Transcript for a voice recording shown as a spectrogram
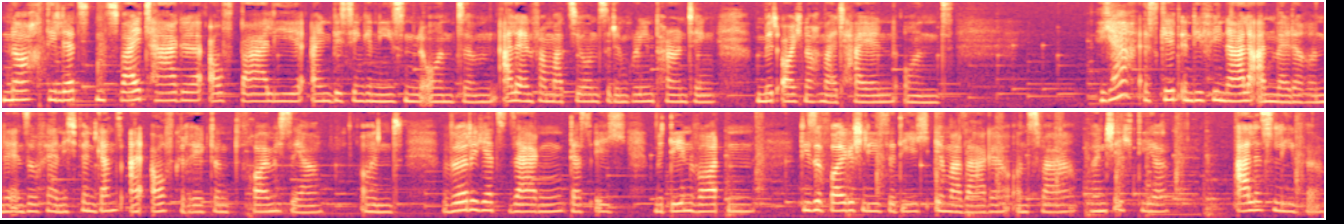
noch die letzten zwei Tage auf Bali ein bisschen genießen und ähm, alle Informationen zu dem Green Parenting mit euch nochmal teilen. Und ja, es geht in die finale Anmelderunde. Insofern, ich bin ganz aufgeregt und freue mich sehr. Und würde jetzt sagen, dass ich mit den Worten diese Folge schließe, die ich immer sage. Und zwar wünsche ich dir alles Liebe.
